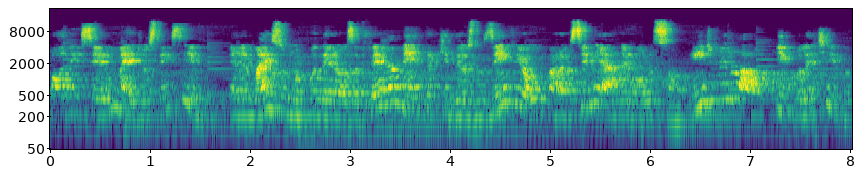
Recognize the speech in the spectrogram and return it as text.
podem ser um médium ostensivo. Ela é mais uma poderosa ferramenta que Deus nos enviou para auxiliar na evolução individual e coletiva.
